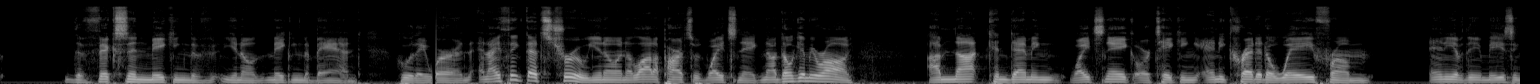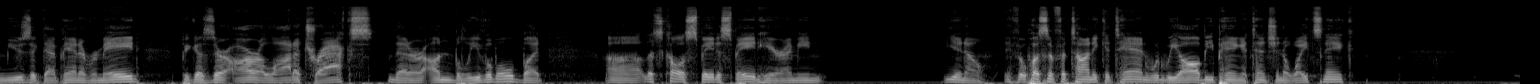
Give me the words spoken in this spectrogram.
the vixen making the you know making the band who they were, and and I think that's true. You know, in a lot of parts with Whitesnake. Now, don't get me wrong. I'm not condemning Whitesnake or taking any credit away from any of the amazing music that band ever made because there are a lot of tracks that are unbelievable, but uh, let's call a spade a spade here. I mean, you know, if it wasn't for Tawny Kitaen, would we all be paying attention to Whitesnake?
